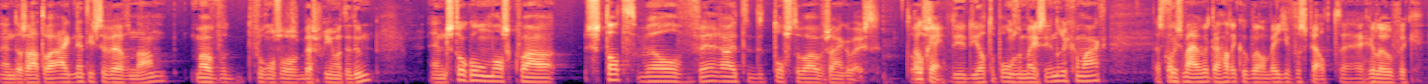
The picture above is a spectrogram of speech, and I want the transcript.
En daar zaten we eigenlijk net iets te ver vandaan. Maar voor, voor ons was het best prima te doen. En Stockholm was qua stad wel veruit de tofste waar we zijn geweest. Was- Oké. die, die had op ons de meeste indruk gemaakt. Dat is volgens mij, daar had ik ook wel een beetje voorspeld, eh, geloof ik.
